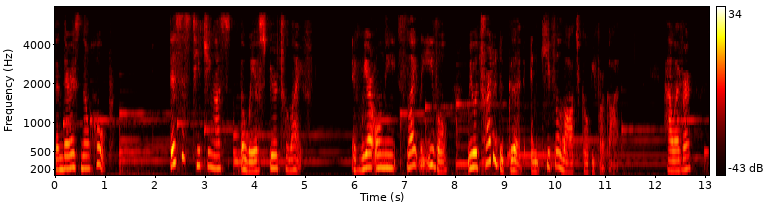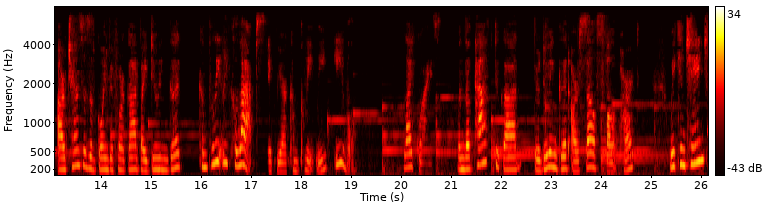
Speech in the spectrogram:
then there is no hope. This is teaching us the way of spiritual life. If we are only slightly evil, we will try to do good and keep the law to go before God. However, our chances of going before God by doing good completely collapse if we are completely evil. Likewise, when the path to God through doing good ourselves fall apart, we can change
